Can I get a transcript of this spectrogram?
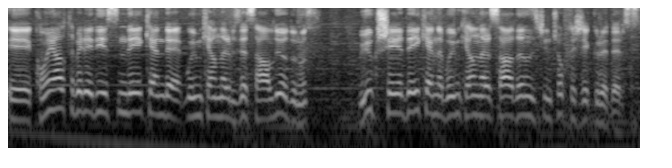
e, Konyaaltı Belediyesi'ndeyken de bu imkanları bize sağlıyordunuz. Büyükşehir'deyken de bu imkanları sağladığınız için çok teşekkür ederiz.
